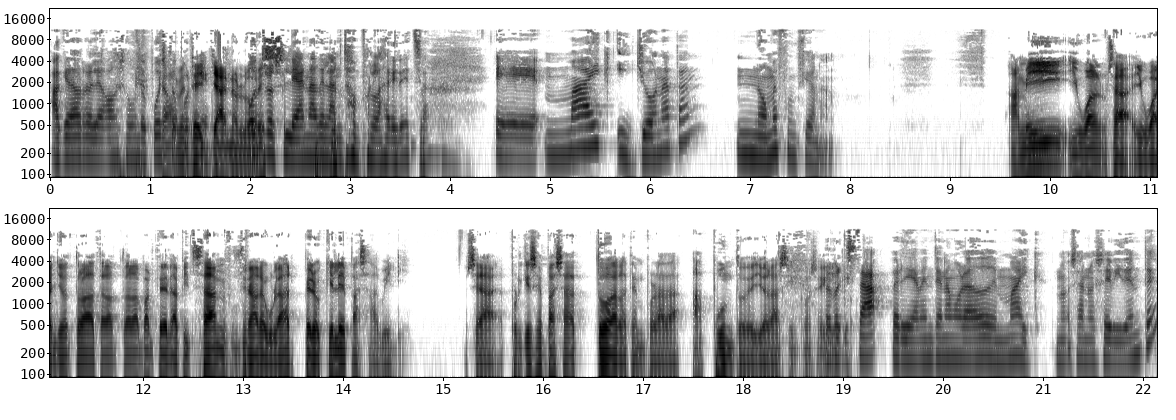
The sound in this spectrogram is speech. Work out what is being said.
ha quedado relegado a un segundo puesto Claramente porque ya no lo otros es. le han adelantado por la derecha. Eh, Mike y Jonathan no me funcionan. A mí, igual, o sea, igual, yo toda, toda, toda la parte de la pizza me funciona regular, pero ¿qué le pasa a Billy? O sea, ¿por qué se pasa toda la temporada a punto de llorar sin Pero conseguirlo? porque está perdidamente enamorado de Mike, ¿no? O sea, no es evidente.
